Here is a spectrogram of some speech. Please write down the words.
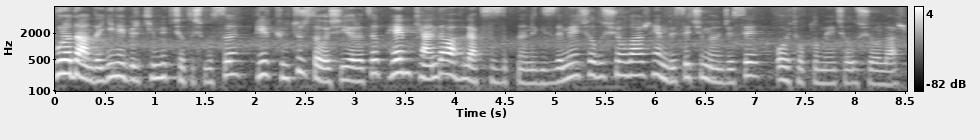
Buradan da yine bir kimlik çatışması, bir kültür savaşı yaratıp hem kendi ahlaksızlıklarını gizlemeye çalışıyorlar hem de seçim öncesi oy toplamaya çalışıyorlar.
